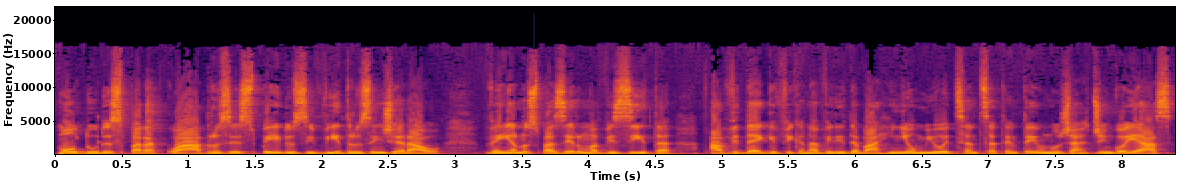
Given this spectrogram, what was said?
molduras para quadros, espelhos e vidros em geral. Venha nos fazer uma visita. A Videg fica na Avenida Barrinha, 1871, no Jardim Goiás,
